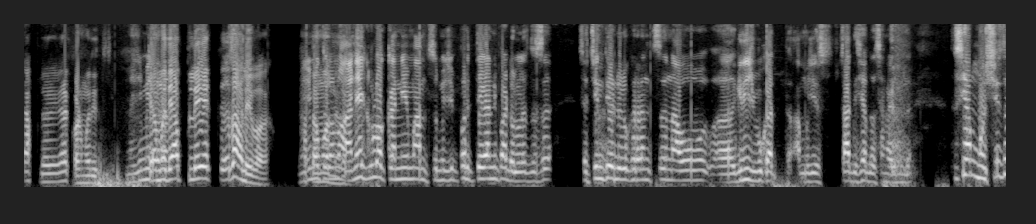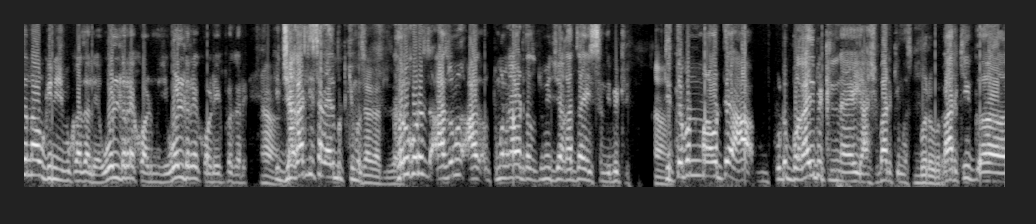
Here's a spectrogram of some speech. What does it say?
आपलं रेकॉर्डमध्ये. म्हणजे मी त्यामध्ये आपले एक झाले बघा म्हणजे मित्रांनो. अनेक लोकांनी आमचं म्हणजे प्रत्येकाने पाठवलं जसं सचिन तेंडुलकरांचं नाव अं, गिनीज बुकात अं, म्हणजे साधे शब्द सांगायचं म्हणलं तसं या म्हशीचं नाव गिनीज बुकात झालंय वर्ल्ड रेकॉर्ड म्हणजे वर्ल्ड रेकॉर्ड एक प्रकारे हा. जगातली सगळ्यात जगातले खरोखरच अजून आ- तुम्हाला काय वाटतं तुम्ही जगात जायची संधी भेटली हा. तिथं पण मला वाटतं आ- कुठं बघायला भेटली नाही अशी बारकी मस्त बरोबर बारकी अं,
